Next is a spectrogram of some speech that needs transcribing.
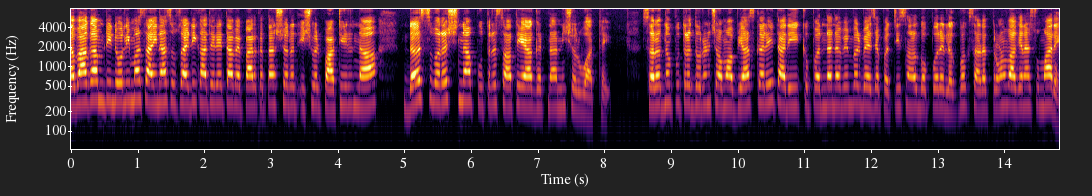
નવાગામ ડિંડોલીમાં સાઈના સોસાયટી ખાતે રહેતા વેપાર કરતા શરદ ઈશ્વર પાટીલના દસ વર્ષના પુત્ર સાથે આ ઘટનાની શરૂઆત થઈ. શરદનો પુત્ર ધોરણ છ માં અભ્યાસ કરે. તારીખ પંદર નવેમ્બર બે હજાર પચીસના બપોરે લગભગ સાડા ત્રણ વાગ્યાના સુમારે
